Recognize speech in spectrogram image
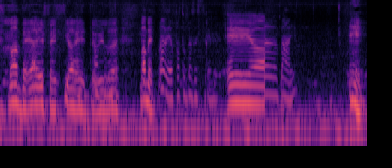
vabbè eh, effettivamente Eh, quello. Vabbè, Vabbè, ho fatto un caso estremo. e, uh, Eh, vai. eh,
